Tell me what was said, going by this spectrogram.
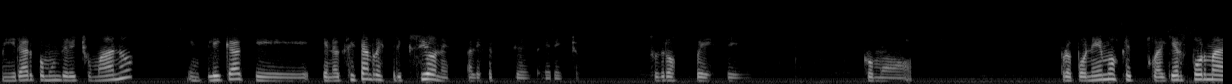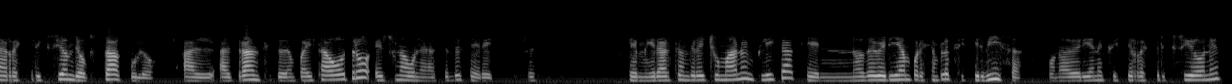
migrar como un derecho humano implica que, no existan restricciones al ejercicio de ese derecho. Nosotros, pues, como proponemos que cualquier forma de restricción, de obstáculo al, al tránsito de un país a otro es una vulneración de ese derecho que migrarse a un derecho humano implica que no deberían, por ejemplo, existir visas o no deberían existir restricciones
